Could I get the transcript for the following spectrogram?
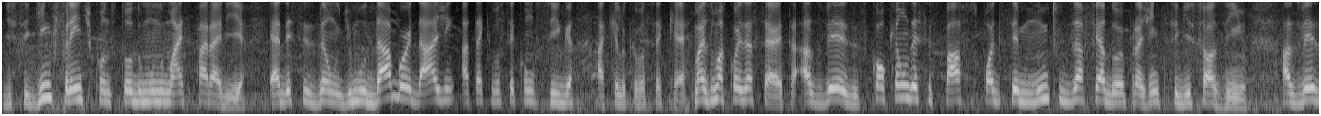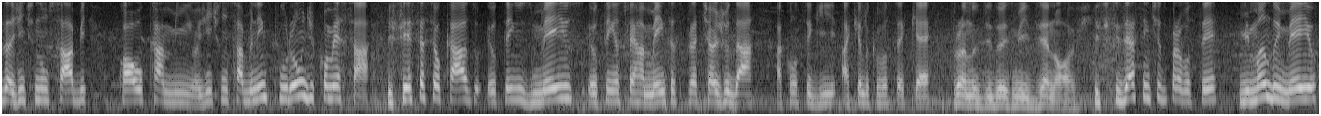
de seguir em frente quando todo mundo mais pararia. É a decisão de mudar a abordagem até que você consiga aquilo que você quer. Mas uma coisa é certa: às vezes qualquer um desses passos pode ser muito desafiador para a gente seguir sozinho. Às vezes a gente não sabe qual o caminho, a gente não sabe nem por onde começar. E se esse é seu caso, eu tenho os meios, eu tenho as ferramentas para te ajudar a conseguir aquilo que você quer para o ano de 2019. E se fizer sentido para você, me manda um e-mail,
